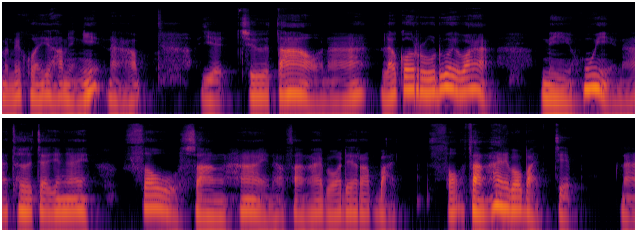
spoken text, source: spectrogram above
มันไม่ควรที่จะทำอย่างนี้นะครับเหยียดชื่อเต้านะ แล้วก็รู้ด้วยว่าหนีหุ้ยนะ เธอจะยังไงโซ่ซางไห้นะซางไห้แปลว่าได้รับบาดโซ่ซางไห้แปลว่าบาดเจ็บนะ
